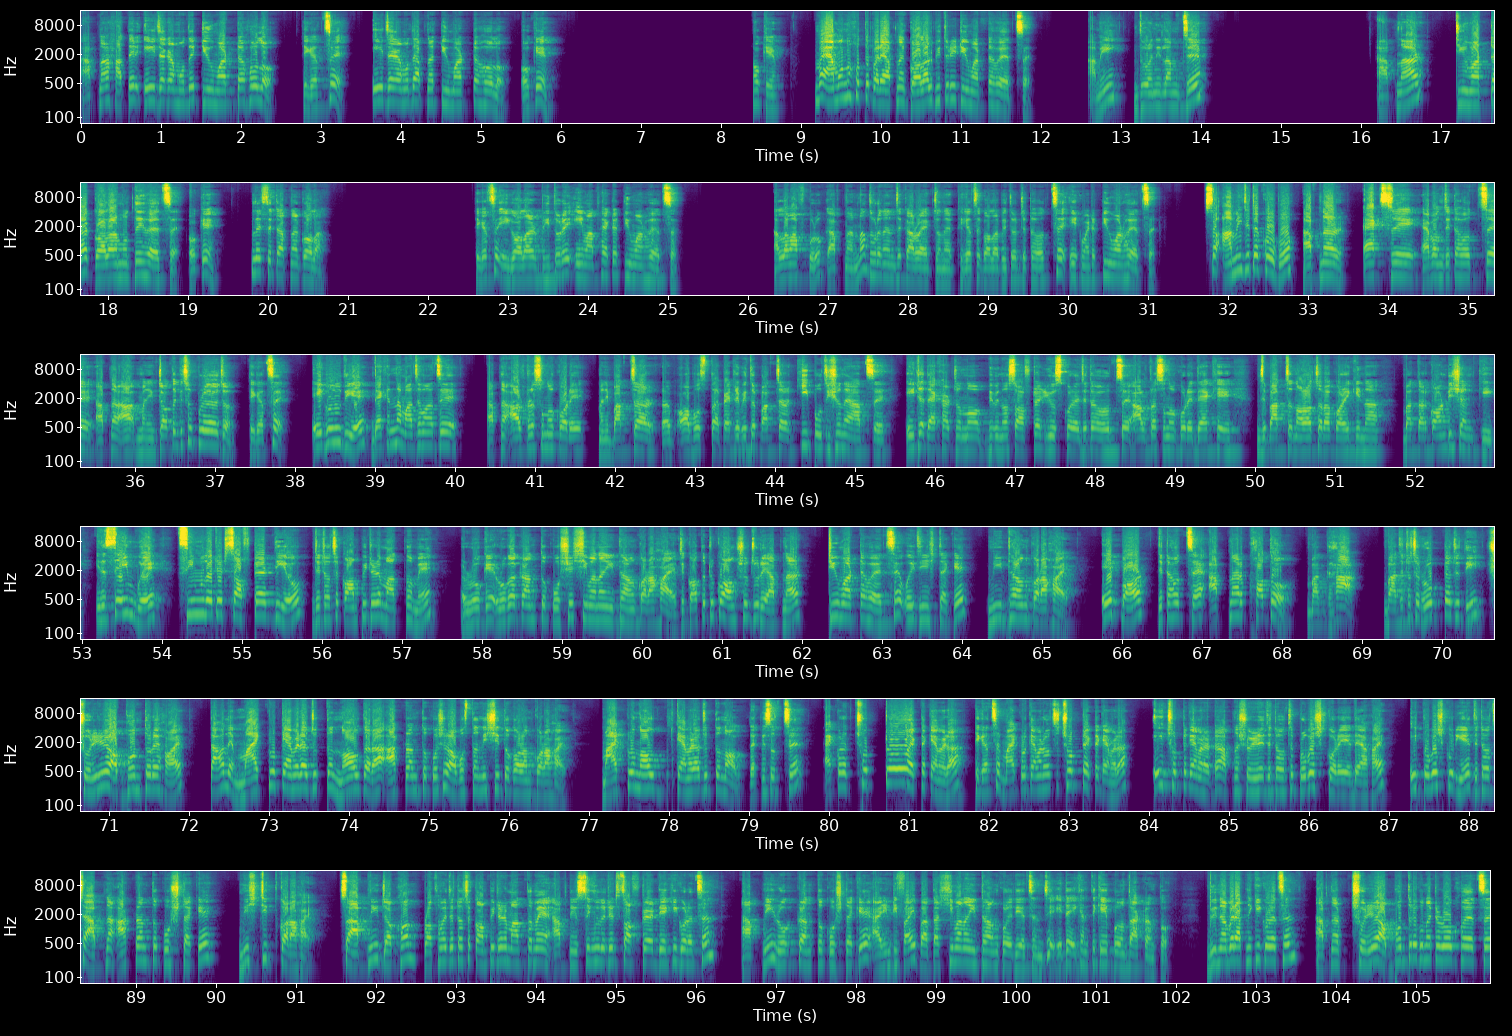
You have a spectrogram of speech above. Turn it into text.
আপনার হাতের এই জায়গার মধ্যে টিউমারটা হলো, ঠিক আছে? এই জায়গার মধ্যে আপনার টিউমারটা হলো ওকে ওকে বা এমনও হতে পারে, আপনার গলার ভিতরে টিউমারটা হয়েছে। আমি ধরে নিলাম যে, আপনার টিউমারটা গলার মধ্যেই হয়েছে, ওকে? লেটস এটা আপনার গলা। ঠিক আছে? এই গলার ভিতরে এই মাথায় একটা টিউমার হয়েছে। আল্লাহ মাফ করুক, আপনার না? ধরে নেন যে কারও একজনের, ঠিক আছে? গলার ভিতর যেটা হচ্ছে, এরকম একটা টিউমার হয়েছে। সো আমি যেটা করব, আপনার এক্স রে এবং যেটা হচ্ছে, আপনার মানে যত কিছু প্রয়োজন, ঠিক আছে? এগুলো দিয়ে, দেখেন না, মাঝে মাঝে আপনার আল্ট্রাসাউন্ড করে মানে বাচ্চার অবস্থা, পেটের ভিতর বাচ্চার কি পজিশনে আছে, এইটা দেখার জন্য বিভিন্ন সফটওয়্যার ইউজ করে, যেটা হচ্ছে আল্ট্রাসাউন্ড করে দেখে যে বাচ্চা নড়াচড়া করে কিনা বা তার কন্ডিশন কি। In the same way simulated software দিয়েও, যেটা হচ্ছে কম্পিউটারের মাধ্যমে রোগে, রোগাক্রান্ত কোষের সীমানা নির্ধারণ করা হয়, যে কতটুকু অংশ জুড়ে আপনার টিউমারটা হয়েছে, ওই জিনিসটাকে নির্ধারণ করা হয়। এরপর যেটা হচ্ছে আপনার ক্ষত বা ঘা বা যেটা হচ্ছে রোগটা যদি শরীরের অভ্যন্তরে হয়, তাহলে মাইক্রো ক্যামেরা যুক্ত নল দ্বারা আক্রান্ত কোষের অবস্থা নিশ্চিতকরণ করা হয়। মাইক্রো নল ক্যামেরা যুক্ত নল দ্যাট মিনস হচ্ছে একবারে ছোট্ট একটা ক্যামেরা ঠিক আছে? মাইক্রো ক্যামেরা হচ্ছে ছোট্ট একটা ক্যামেরা এই ছোট্ট ক্যামেরাটা আপনার শরীরে যেটা হচ্ছে প্রবেশ করে দেওয়া হয়, এই প্রবেশ করিয়ে যেটা হচ্ছে আপনার আক্রান্ত কোষটাকে নিশ্চিত করা হয়। সো আপনি যখন প্রথমে যেটা হচ্ছে কম্পিউটারের মাধ্যমে আপনি সিমুলেটেড সফটওয়্যার দিয়ে কি করেছেন? আপনি রোগাক্রান্ত কোষটাকে আইডেন্টিফাই বা তার সীমানা নির্ধারণ করে দিয়েছেন যে এটা এখান থেকে এই পর্যন্ত আক্রান্ত। দুই নম্বরে আপনি কি করেছেন? আপনার শরীরের অভ্যন্তরে কোনো একটা রোগ হয়েছে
